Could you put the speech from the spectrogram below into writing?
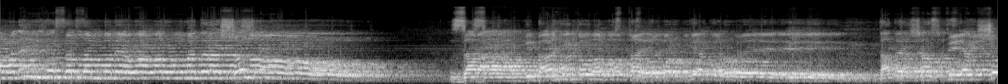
আলাইহি ওয়াসাল্লাম বলে, ও আমার উম্মতরা, শোনো। যারা বিবাহিত অবস্থায় পরকিয়া করবে তাদের শাস্তি একশো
